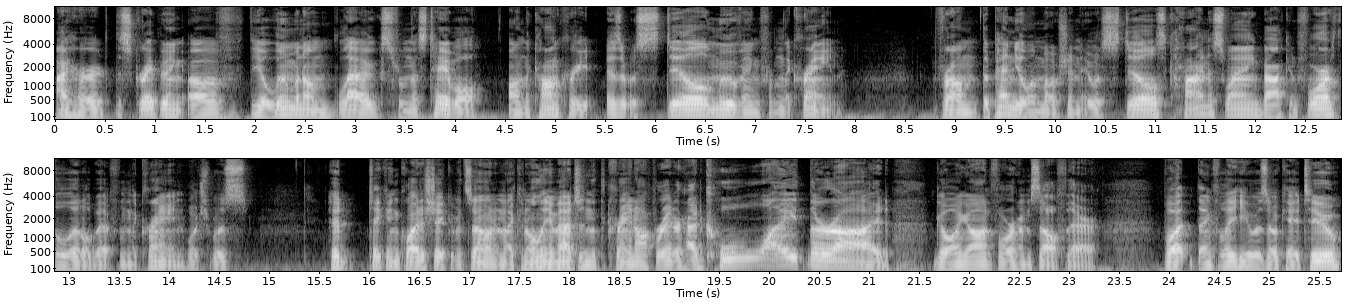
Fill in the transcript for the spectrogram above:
I heard the scraping of the aluminum legs from this table on the concrete as it was still moving from the crane. From the pendulum motion, it was still kind of swaying back and forth a little bit from the crane, which was had taken quite a shake of its own, and I can only imagine that the crane operator had quite the ride going on for himself there. but thankfully he was okay too.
